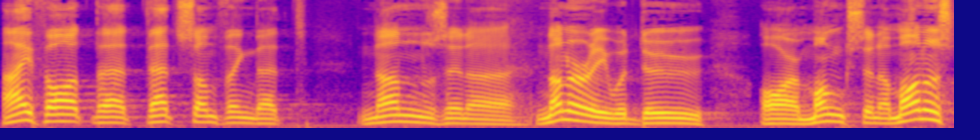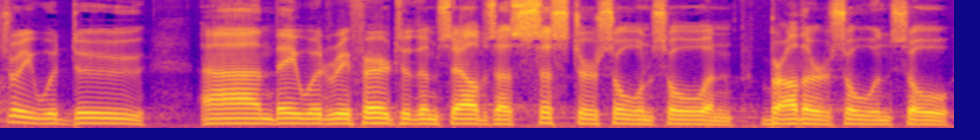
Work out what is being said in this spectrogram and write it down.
I thought that that's something that nuns in a nunnery would do or monks in a monastery would do and they would refer to themselves as sister so and so and brother so and so.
